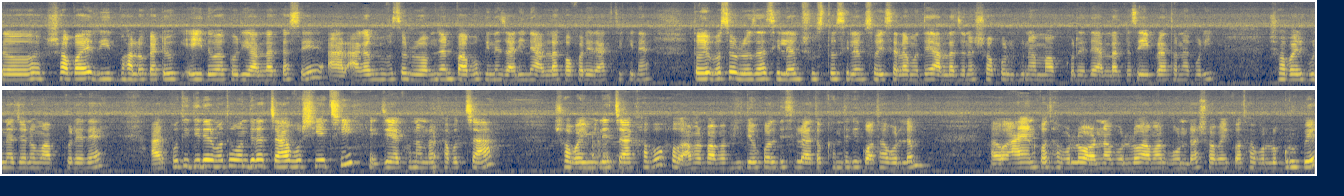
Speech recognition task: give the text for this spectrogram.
তো সবাই ঈদ ভালো কাটুক, এই দোয়া করি আল্লাহর কাছে। আর আগামী বছর রমজান পাবো কিনা জানি না, আল্লাহ কপালে রাখছি কিনা। তো এই বছর রোজা ছিলাম, সুস্থ ছিলাম সই সালামতে। আল্লাহ যেন সকল গুণা মাফ করে দেয়, আল্লাহর কাছে এই প্রার্থনা করি। সবাই গুণা যেন মাফ করে দেয়। আর প্রতিদিনের মতো বন্ধুরা চা বসিয়েছি। এই যে এখন আমরা খাব চা। সবাই মিলে চা খাব। আমার বাবা ভিডিও কল দিছিল, এতক্ষণ থেকে কথা বললাম। আয়ান কথা বলল, অর্ণা বলল, আমার বোনরা সবাই কথা বলল গ্রুপে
